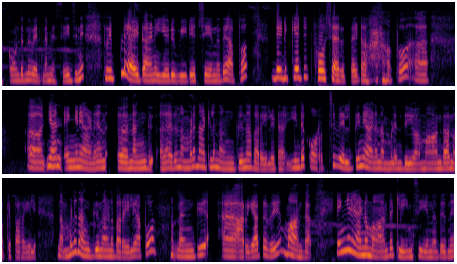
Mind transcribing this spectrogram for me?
അക്കൗണ്ടിൽ നിന്ന് വരുന്ന മെസ്സേജിന് റിപ്ലൈ ആയിട്ടാണ് ഈ ഒരു വീഡിയോ ചെയ്യുന്നത്. അപ്പോൾ ഡെഡിക്കേറ്റഡ് ഫോർ ശരത്ത് കേട്ടോ അപ്പോൾ ഞാൻ എങ്ങനെയാണ് നങ്ക് അതായത് നമ്മുടെ നാട്ടിൽ നങ്ക് എന്നാണ് പറയൽ കേട്ടോ ഇതിന്റെ കുറച്ച് വലുതിനെയാണ് നമ്മൾ എന്ത് ചെയ്യുക മാന്ത എന്നൊക്കെ പറയൽ നമ്മൾ നങ്ക് എന്നാണ് പറയൽ അപ്പോൾ നങ്ക് അറിയാത്തവർ മാന്ത. എങ്ങനെയാണ് മാന്ത ക്ലീൻ ചെയ്യുന്നതെന്ന്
